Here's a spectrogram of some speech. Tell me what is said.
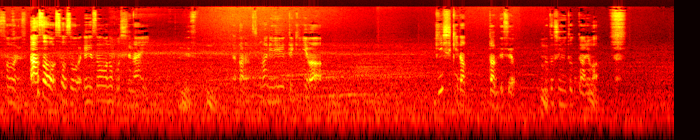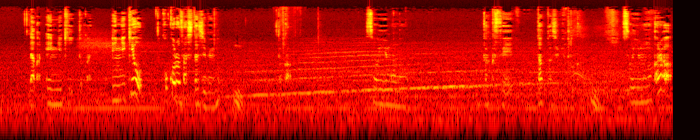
そうです。あそうそうそう。映像を残してないんです。うだからその理由的には儀式だったんですよ、うん。私にとってあれは、だから演劇とか。演劇を志した自分んうん。とか。そういうもの。学生だった自分。とかそういうものからま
